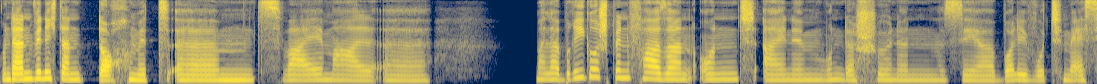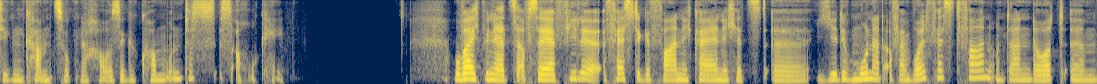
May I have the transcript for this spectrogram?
Und dann bin ich dann doch mit ähm, zweimal äh, Malabrigo-Spinnfasern und einem wunderschönen, sehr Bollywood-mäßigen Kammzug nach Hause gekommen. Und das ist auch okay. Wobei ich bin jetzt auf sehr viele Feste gefahren. Ich kann ja nicht jetzt äh, jeden Monat auf ein Wollfest fahren und dann dort ähm,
